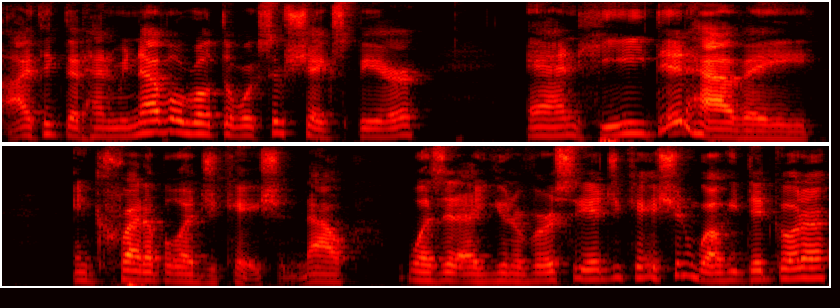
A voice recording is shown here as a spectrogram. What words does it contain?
I think that Henry Neville wrote the works of Shakespeare, and he did have a incredible education. Now, was it a university education? Well, he did go to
